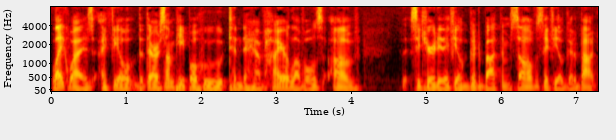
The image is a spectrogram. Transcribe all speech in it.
Likewise, I feel that there are some people who tend to have higher levels of security. They feel good about themselves, they feel good about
